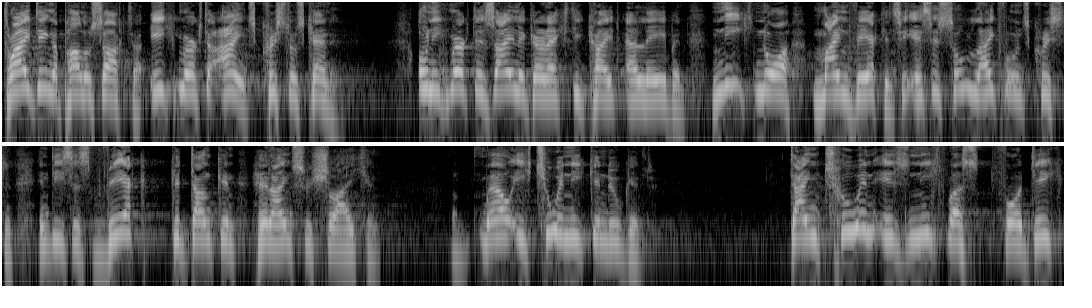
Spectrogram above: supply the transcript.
Drei Dinge Paulus sagte. Ich möchte eins, Christus kennen. Und ich möchte seine Gerechtigkeit erleben. Nicht nur mein Werken. Sie, es ist so leicht für uns Christen, in dieses Werkgedanken hineinzuschleichen. Well, ich tue nicht genügend. Dein Tun ist nicht, was vor dich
